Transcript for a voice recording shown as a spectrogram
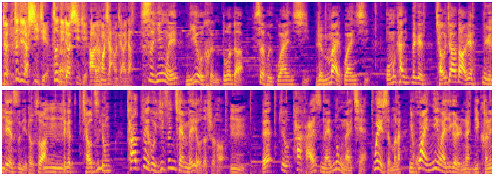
这这就叫细节，这就叫细节啊！往下往下往下，是因为你有很多的社会关系、人脉关系。我们看那个乔家大院那个电视里头、是吧？这个乔致庸，他最后一分钱没有的时候，嗯，哎，最后他还是来弄来钱，为什么呢？你换另外一个人呢，你可能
